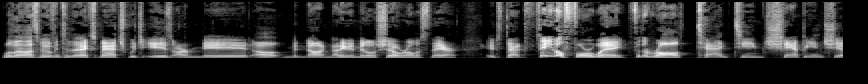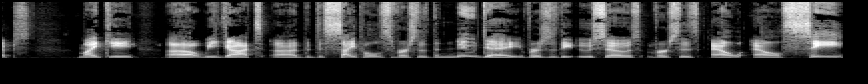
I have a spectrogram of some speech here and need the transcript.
Well, then let's move into the next match, which is our mid, uh, not not even middle of the show. We're almost there. It's that fatal four way for the Raw Tag Team Championships. Mikey, uh, we got uh, the Disciples versus the New Day versus the Usos versus LLC,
